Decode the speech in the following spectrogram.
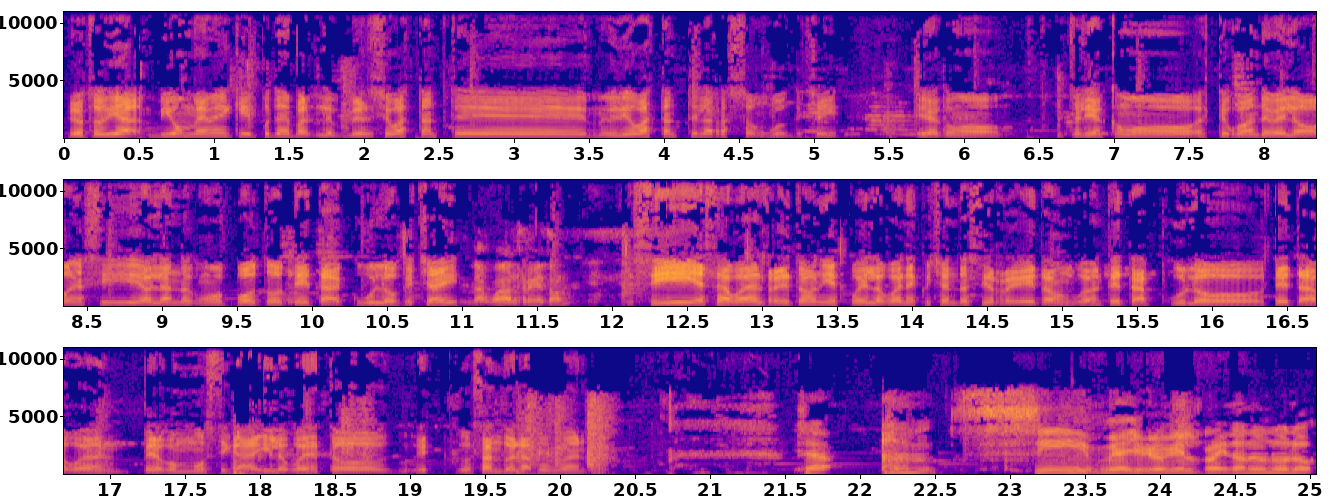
El otro día vi un meme que puta, me pareció bastante. Me dio bastante la razón, weón, ¿cachai? Era como. Salían como este weón de velón así, hablando como poto, teta, culo, ¿cachai? ¿La weá del reggaetón? Sí, esa weá del reggaetón y después los weones escuchando así reggaetón, weón. Teta, culo, teta, weón, pero con música. Y los weones todos eh, gozándola, pues, weón. O sea, sí, mira, yo creo que el reggaetón es uno de los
